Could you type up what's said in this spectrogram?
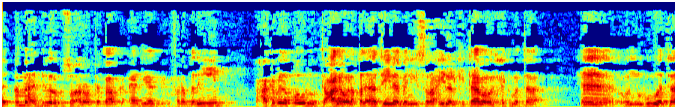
ayb ama adilada ku soo aroortay baabka aada iyo aad bay u fara badan yihiin. Waxaa ka mid a qowluhu tacala walaqad aataynaa bani israa'iila nubuwata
